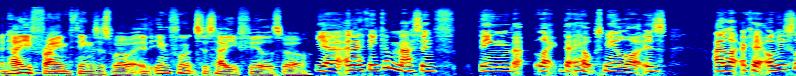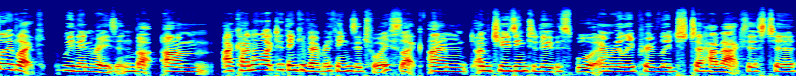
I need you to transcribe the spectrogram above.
and how you frame things as well. It influences how you feel as well. Yeah, and I think a massive thing that like that helps me a lot is I like okay, obviously like within reason, but um I kind of like to think of everything's a choice. Like I'm I'm choosing to do the sport. I'm really privileged to have access to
